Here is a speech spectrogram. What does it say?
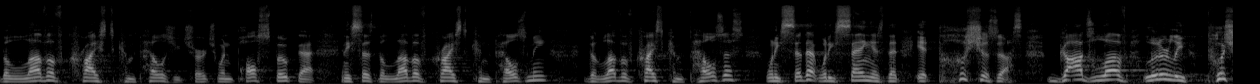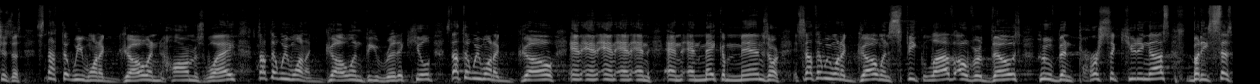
The love of Christ compels you, church. When Paul spoke that and he says, The love of Christ compels me, the love of Christ compels us. When he said that, what he's saying is that it pushes us. God's love literally pushes us. It's not that we want to go in harm's way. It's not that we want to go and be ridiculed. It's not that we want to go and, and, and, and, and, and make amends, or it's not that we want to go and speak love over those who've been persecuting us. But he says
